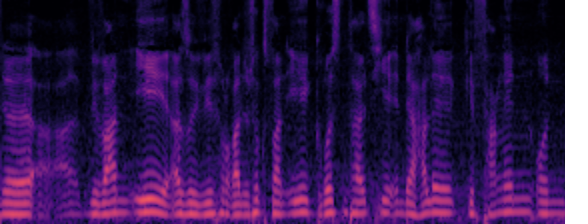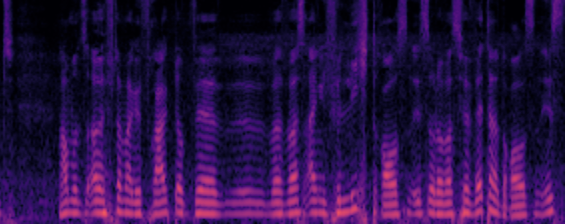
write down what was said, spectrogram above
äh, wir waren eh, also wir von Radio Tux waren eh größtenteils hier in der Halle gefangen und haben uns öfter mal gefragt, ob wir, äh, was, was eigentlich für Licht draußen ist oder was für Wetter draußen ist.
